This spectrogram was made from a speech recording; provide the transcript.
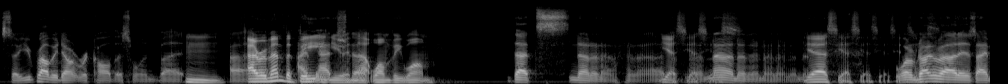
so you probably don't recall this one but Mm. uh, I remember beating you in up- that one v one. that's no no no no no Yes, yes, no yes. no no no no no no Yes, yes, yes, yes. what yes, i'm talking about is I,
